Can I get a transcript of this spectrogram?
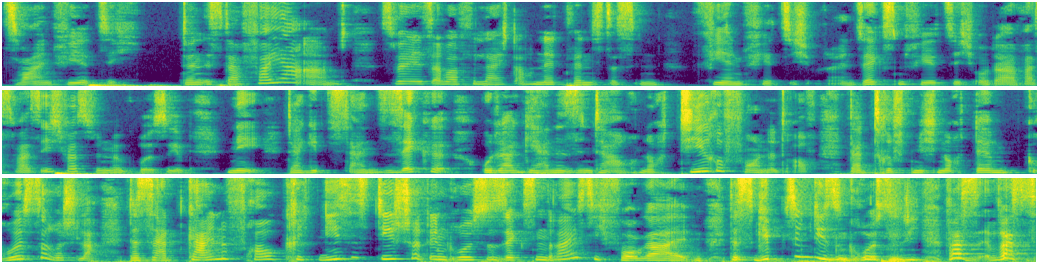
42. Dann ist da Feierabend. Es wäre jetzt aber vielleicht auch nett, wenn es das in 44 oder in 46 oder was weiß ich, was für eine Größe gibt. Nee, da gibt's dann Säcke oder gerne sind da auch noch Tiere vorne drauf. Da trifft mich noch der größere Schlag. Das hat keine Frau, kriegt dieses T-Shirt in Größe 36 vorgehalten. Das gibt's in diesen Größen. Was, was,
